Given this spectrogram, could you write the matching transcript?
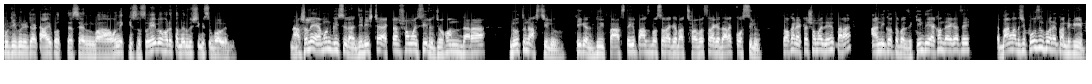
কোটি কোটি টাকা আয় করতেছেন বা অনেক কিছু। তো এই ব্যাপারে তাদের উদ্দেশ্যে কিছু বলেন। না আসলে এমন কিছু না। জিনিসটা একটা সময় ছিল যখন যারা নতুন আসছিল, ঠিক আছে? দুই, পাঁচ থেকে পাঁচ বছর আগে বা ছয় বছর আগে যারা করছিল, তখন একটা সময় দেখে তারা আর্নি করতে পারছে। কিন্তু এখন দেখা গেছে, বাংলাদেশে প্রচুর পরিমাণে কন্টেন্ট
